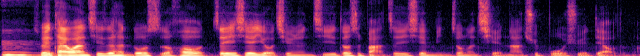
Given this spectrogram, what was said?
嗯，所以台湾其实很多时候，这一些有钱人其实都是把这一些民众的钱拿去剥削掉的嘛，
